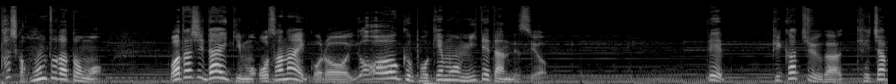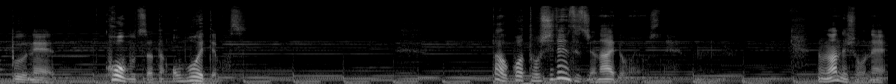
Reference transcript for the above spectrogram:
確か本当だと思う。私、大輝も幼い頃、よーくポケモン見てたんですよ。で、ピカチュウがケチャップね、好物だったら覚えてます。ただこれは都市伝説じゃないと思いますね。うん。でもなんでしょうね。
